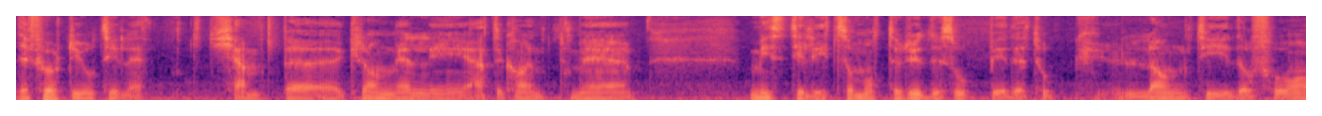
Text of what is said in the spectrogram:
det førte jo til et kjempekrangel i etterkant med mistillit som måtte ryddes opp i. Det tok lang tid å få,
